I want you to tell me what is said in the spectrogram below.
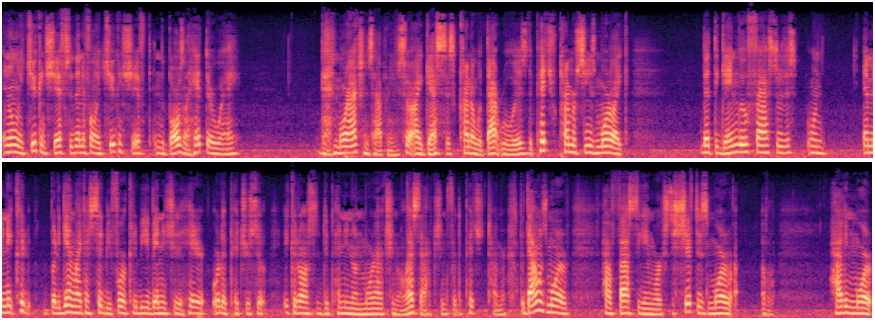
and only two can shift. So then, if only two can shift and the ball's not hit their way, then more action's happening. So I guess that's kind of what that rule is. The pitch timer seems more like let the game go faster. This one I mean, it could, but again, like I said before, it could be advantage to the hitter or the pitcher. So it could also, depending on more action or less action for the pitch timer. But that one's more of how fast the game works. The shift is more of having more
